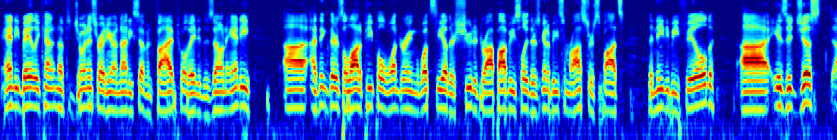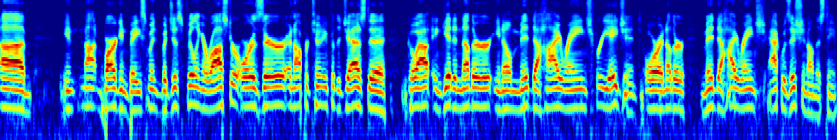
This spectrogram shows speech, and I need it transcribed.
Andy Bailey, kind enough to join us right here on 97.5, 1280 The Zone. Andy, uh, I think there's a lot of people wondering what's the other shoe to drop. Obviously, there's going to be some roster spots that need to be filled. Uh, is it just uh, not bargain basement, but just filling a roster, or is there an opportunity for the Jazz to go out and get another, you know, mid to high range free agent or another mid to high range acquisition on this team?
